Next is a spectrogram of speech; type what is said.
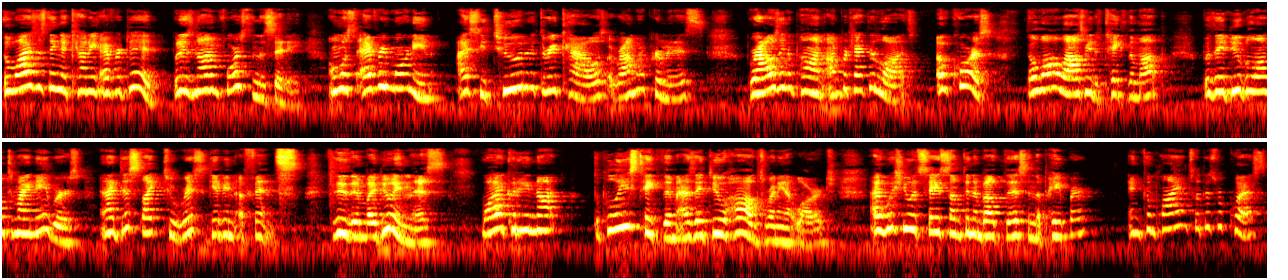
The wisest thing a county ever did, but is not enforced in the city. Almost every morning, I see two to three cows around my premises, browsing upon unprotected lots. Of course, the law allows me to take them up, but they do belong to my neighbors, and I dislike to risk giving offense to them by doing this. Why could he not the police take them as they do hogs running at large? I wish you would say something about this in the paper. In compliance with this request,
